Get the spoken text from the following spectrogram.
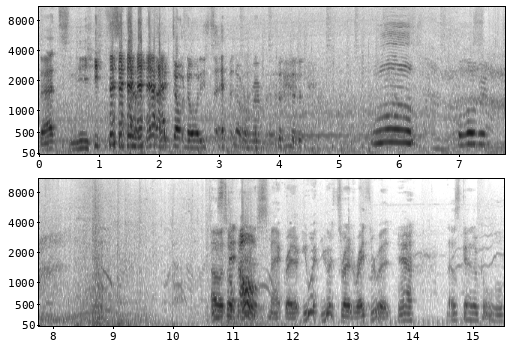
That's neat. I don't know what he said. I don't remember. Whoa! Oh, Over. I was hoping the- oh. were smack right. You went. You were threaded right through it. Yeah. That was kind of cool.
